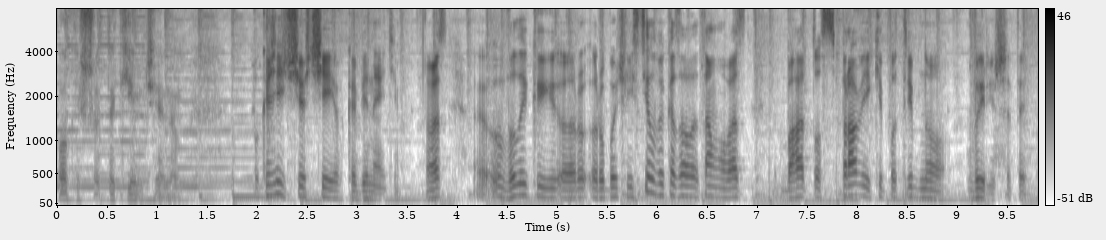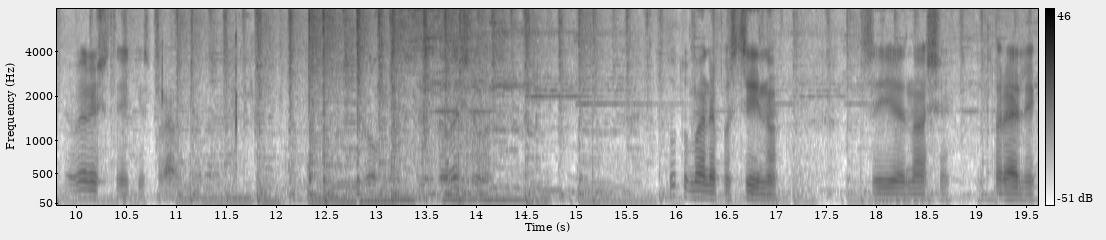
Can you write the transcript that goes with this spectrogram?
поки що таким чином. Покажіть, що ще є в кабінеті. У вас е, великий е, робочий стіл, ви казали, там у вас багато справ, які потрібно вирішити. Вирішити які справи. Залишилось. Тут у мене постійно це є наш перелік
